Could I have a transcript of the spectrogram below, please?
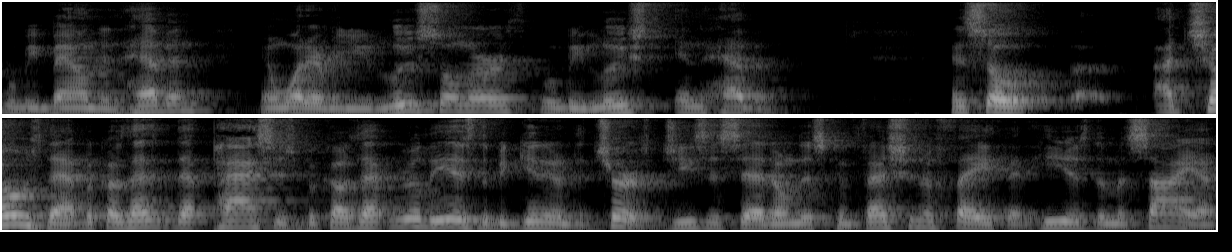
will be bound in heaven, and whatever you loose on earth will be loosed in heaven. And so uh, I chose that because that, that passage, because that really is the beginning of the church. Jesus said on this confession of faith that he is the Messiah,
